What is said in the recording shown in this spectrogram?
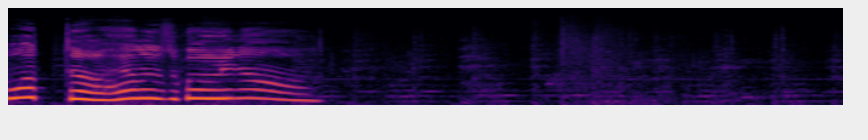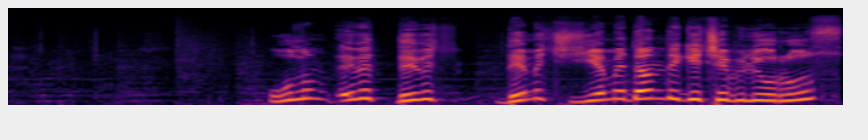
What the hell is going on? Oğlum evet damage, damage yemeden de geçebiliyoruz.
